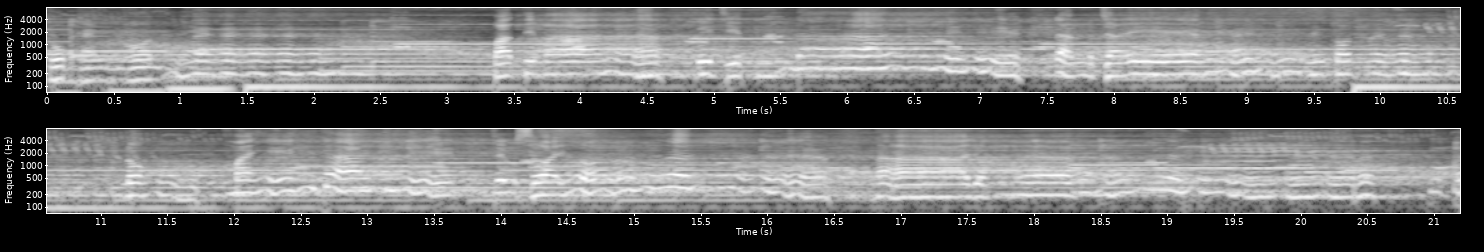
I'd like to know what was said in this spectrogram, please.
ทุกแห่งหนแน่ปฏิมาวิจิตได้ดังใจตนนกไม่ไทยจึงสวยล้นนายก ไ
